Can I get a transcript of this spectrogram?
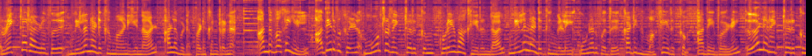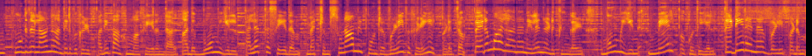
ரெக்டர் அளவு நிலநடுக்கமானியினால் அளவிடப்படுகின்றன. அந்த வகையில் அதிர்வுகள் மூன்று ரெக்டருக்கும் குறைவாக இருந்தால் நிலநடுக்கங்களை உணர்வது கடினமாக இருக்கும். அதேவேளை ஏழு ரிக்டருக்கும் கூடுதலான அதிர்வுகள் பதிவாகுமாக இருந்தால் அது பூமியில் பலத்த சேதம் மற்றும் சுனாமி போன்ற விளைவுகளை ஏற்படுத்தும். பெரும்பாலான நிலநடுக்கங்கள் பூமியின் மேல் பகுதியில் திடீரென வெளிப்படும்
